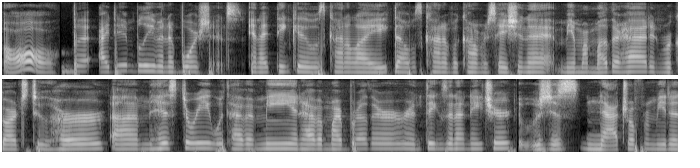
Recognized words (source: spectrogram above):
all. But I didn't believe in abortions. And I think it was kind of like that was kind of a conversation that me and my mother had in regards to her um, history with having me and having my brother and things of that nature. It was just natural for me to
